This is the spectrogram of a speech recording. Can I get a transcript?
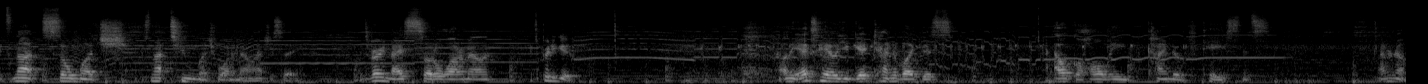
It's not so much. It's not too much watermelon, I should say. It's very nice, subtle watermelon. It's pretty good. On the exhale, you get kind of like this alcoholic kind of taste. It's, I don't know.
